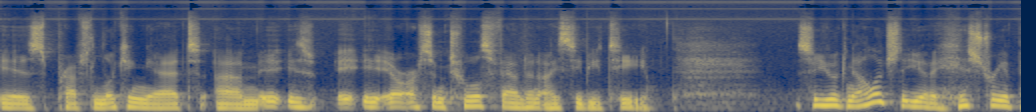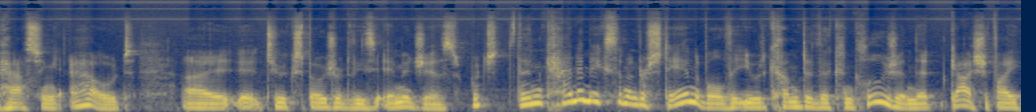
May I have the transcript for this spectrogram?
is perhaps looking at um, is, is are some tools found in ICBT. So you acknowledge that you have a history of passing out uh, to exposure to these images, which then kind of makes it understandable that you would come to the conclusion that, gosh, if I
